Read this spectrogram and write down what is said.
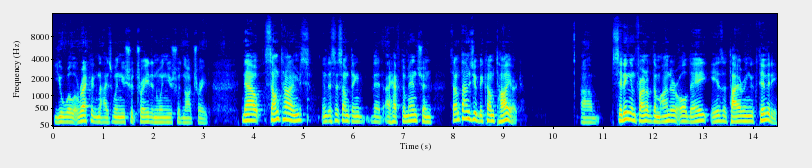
you will recognize when you should trade and when you should not trade. Now, sometimes, and this is something that I have to mention, sometimes you become tired. Um, sitting in front of the monitor all day is a tiring activity.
